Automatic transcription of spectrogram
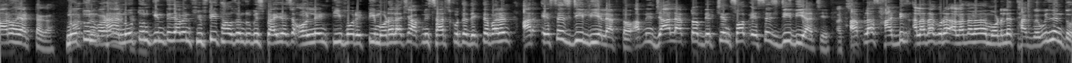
বারো হাজার টাকা। নতুন হ্যাঁ নতুন কিনতে যাবেন ফিফটি থাউজেন্ড রুপিস প্রাইস আছে। Online T four eighty model আছে আপনি সার্চ করতে দেখতে পারেন। আর এসএসডি দিয়ে ল্যাপটপ আপনি যা ল্যাপটপ দেখছেন সব এসএসডি দিয়ে আছে। আচ্ছা। আর প্লাস হার্ড ডিস্ক আলাদা করে আলাদা আলাদা মডেলের থাকবে বুঝলেন তো?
